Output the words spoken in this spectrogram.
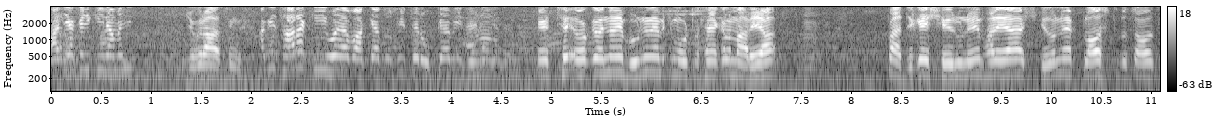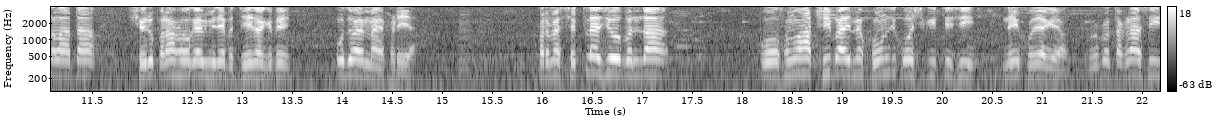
ਹਾਂਜੀ ਅੰਕਲ ਜੀ ਕੀ ਨਾਮ ਹੈ ਜੀ? ਜੁਗਰਾਜ ਸਿੰਘ। ਅੱਗੇ ਸਾਰਾ ਕੀ ਹੋਇਆ ਵਾਕਿਆ? ਤੁਸੀਂ ਇੱਥੇ ਰੋਕਿਆ ਵੀ ਸੀ ਉਹਨਾਂ ਨੂੰ? ਇੱਥੇ ਉਹ ਕਿ ਉਹਨਾਂ ਨੇ ਬੁੜੀਆਂ ਦੇ ਵਿੱਚ ਮੋਟਰਸਾਈਕਲ ਮਾਰਿਆ। ਭੱਜ ਕੇ ਸ਼ੇਰੂ ਨੇ ਫੜਿਆ। ਜਦੋਂ ਉਹਨੇ ਪਲਸ ਪਿਸਤੌਲ ਚਲਾਤਾ ਸ਼ੇਰੂ ਪਰਾਂ ਹੋ ਗਿਆ ਵੀ ਮੇਰੇ ਬੱਚੇ ਨਾ ਕਿਤੇ। ਉਦੋਂ ਬਾਅਦ ਮੈਂ ਫੜਿਆ। ਪਰ ਮੈਂ ਸਿੱਟ ਲਿਆ ਸੀ ਉਹ ਬੰਦਾ। ਪੁਲਿਸ ਨੂੰ ਹੱਥ ਪਾਈ ਮੈਂ ਖੋਣ ਦੀ ਕੋਸ਼ਿਸ਼ ਕੀਤੀ ਸੀ। ਨਹੀਂ ਖੋਇਆ ਗਿਆ। ਉਹ ਕੋ ਤਕੜਾ ਸੀ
